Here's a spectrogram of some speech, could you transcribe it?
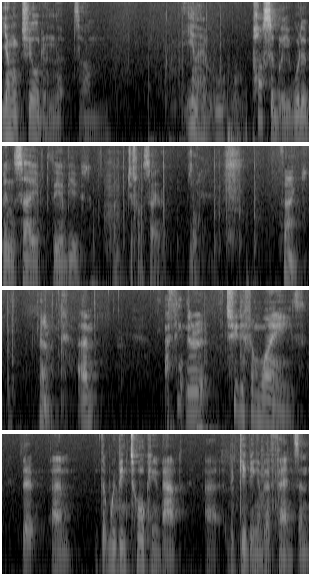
young children that, um, you know, w- possibly would have been saved the abuse. I just want to say that. That's all. Thanks. Ken. Um, I think there are two different ways that um, that we've been talking about uh, the giving of offence, and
